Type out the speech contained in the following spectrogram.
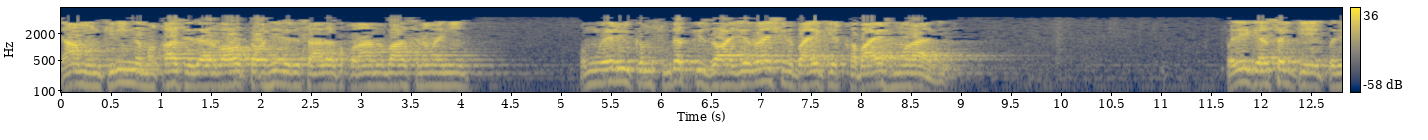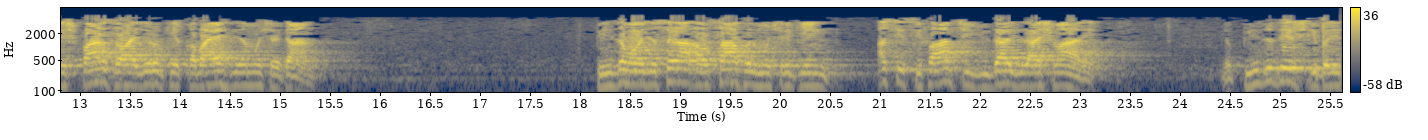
چاہ منکرین دا مقاصد ارباؤ توحید رسالت قرآن باس نمانی۔ ام ویلو کم صورت کی زواجر رشن پائے کے قبائح مرادی۔ پری کے اصل کی پرشپار زواجروں کی قبائح دی مشرکان. پنزم وجسرا اوصاف المشرکین. اسی صفات سے جدا جدا شمار ہے جو پنز دیش کی بڑی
